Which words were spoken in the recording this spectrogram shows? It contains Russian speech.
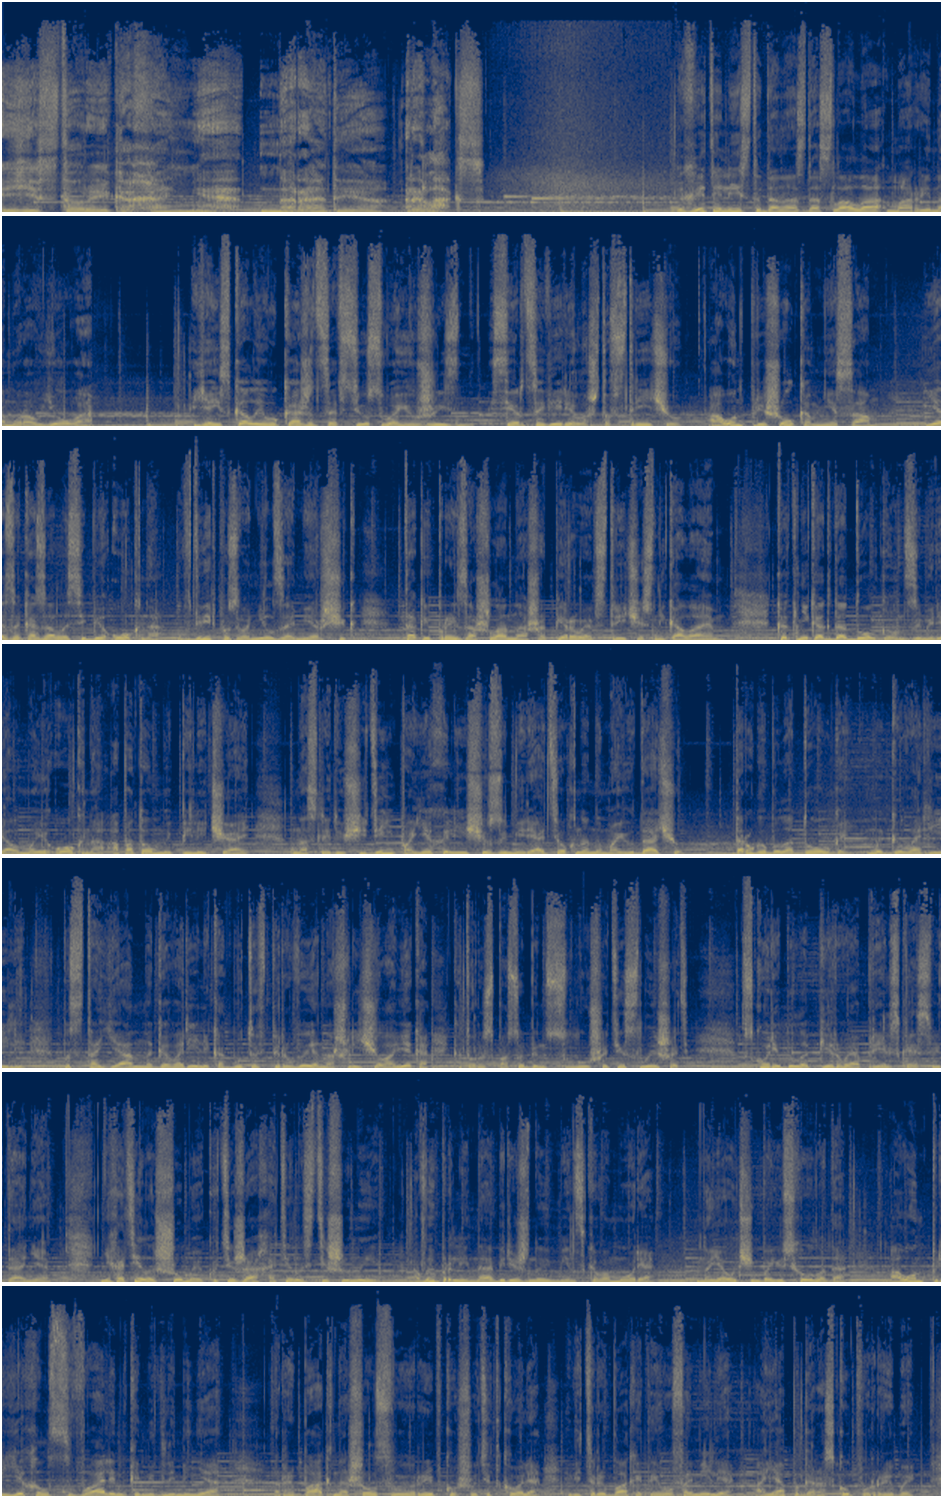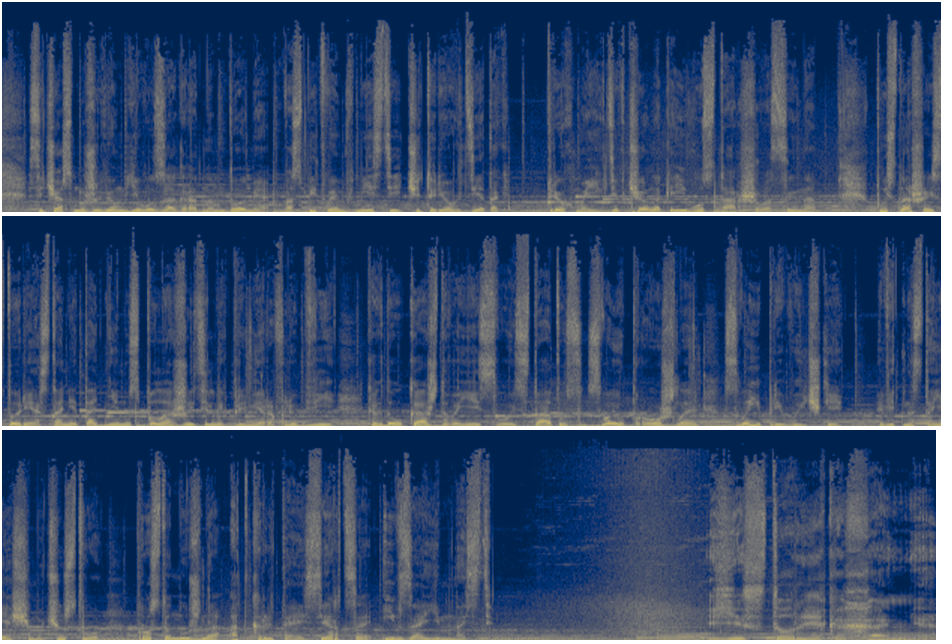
Гісторыі кахання на радыё Релакс. Гэты лист до нас дослала Марина Муравьева. Я искала его, кажется, всю свою жизнь. Сердце верило, что встречу, а он пришел ко мне сам. Я заказала себе окна. В дверь позвонил замерщик. Так и произошла наша первая встреча с Николаем. Как никогда долго он замерял мои окна, а потом мы пили чай. На следующий день поехали еще замерять окна на мою дачу. Дорога была долгой, мы говорили, постоянно говорили, как будто впервые нашли человека, который способен слушать и слышать. Вскоре было первое апрельское свидание. Не хотелось шума и кутежа, хотелось тишины. Выбрали набережную Минского моря. Но я очень боюсь холода, а он приехал с валенками для меня. Рыбак нашел свою рыбку, шутит Коля. Ведь рыбак — это его фамилия, а я по гороскопу рыбы. Сейчас мы живем в его загородном доме, воспитываем вместе четырех деток трех моих девчонок и его старшего сына. Пусть наша история станет одним из положительных примеров любви, когда у каждого есть свой статус, свое прошлое, свои привычки. Ведь настоящему чувству просто нужно открытое сердце и взаимность. История кахання.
